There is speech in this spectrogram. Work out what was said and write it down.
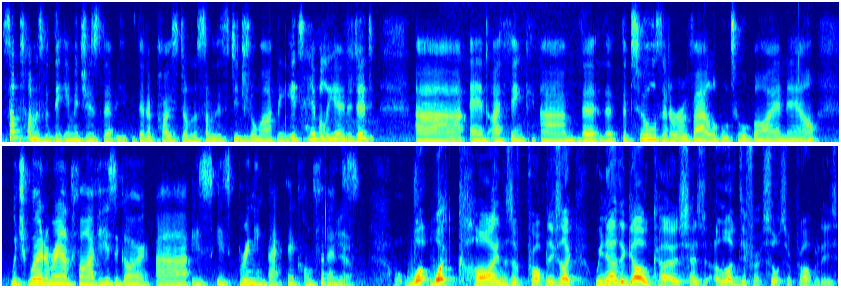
sometimes with the images that that are posted on some of this digital marketing it's heavily edited uh, and I think um, the, the, the tools that are available to a buyer now, which weren't around five years ago, uh, is is bringing back their confidence. Yeah. What what kinds of properties? Like we know the Gold Coast has a lot of different sorts of properties,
